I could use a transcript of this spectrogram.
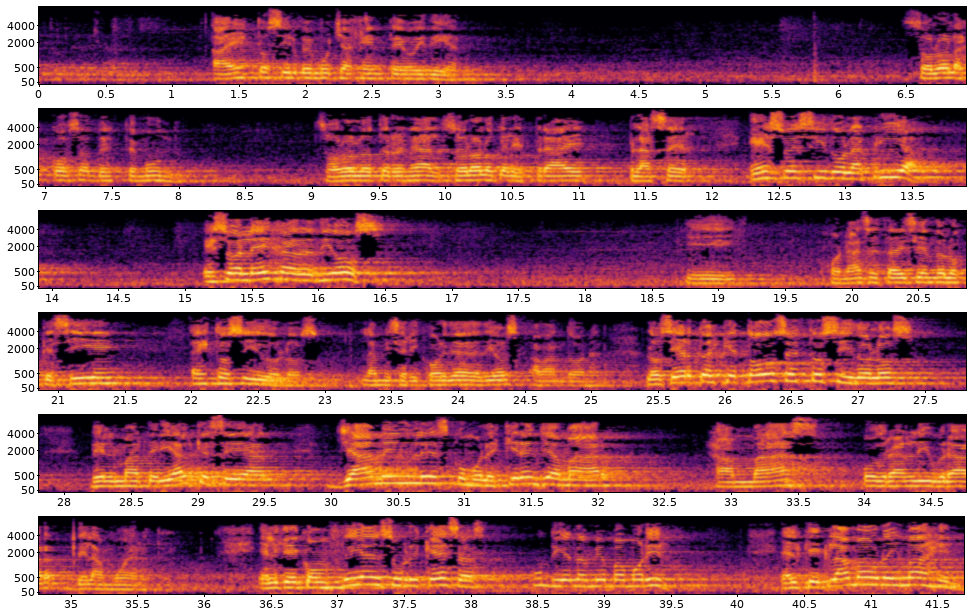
Los terrenos. A esto sirve mucha gente hoy día. Solo a las cosas de este mundo, solo a lo terrenal, solo a lo que les trae placer. Eso es idolatría. Eso aleja de Dios. Y Jonás está diciendo, los que siguen a estos ídolos, la misericordia de Dios abandona. Lo cierto es que todos estos ídolos, del material que sean, llámenles como les quieran llamar, jamás podrán librar de la muerte. El que confía en sus riquezas, un día también va a morir. El que clama a una imagen,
